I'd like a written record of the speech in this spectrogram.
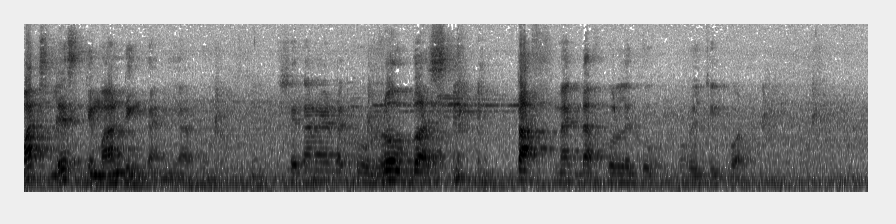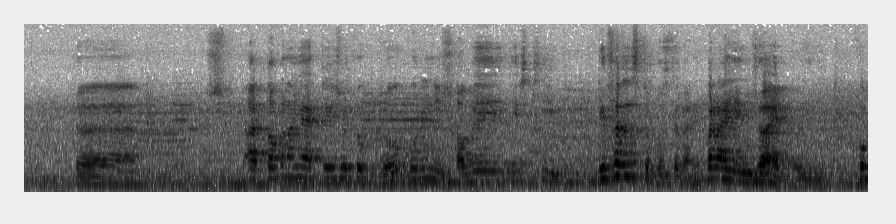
much less demanding than Iago সেখানে একটা খুব রোবাস টাফ ম্যাকডাফ করলে খুব হইচই পড়ে। আর তখন আমি একটা হিসেবে খুব গ্রো করিনি, সবে এসছি। ডিফারেন্সটা বুঝতে পারি বাট আই এনজয় খুব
